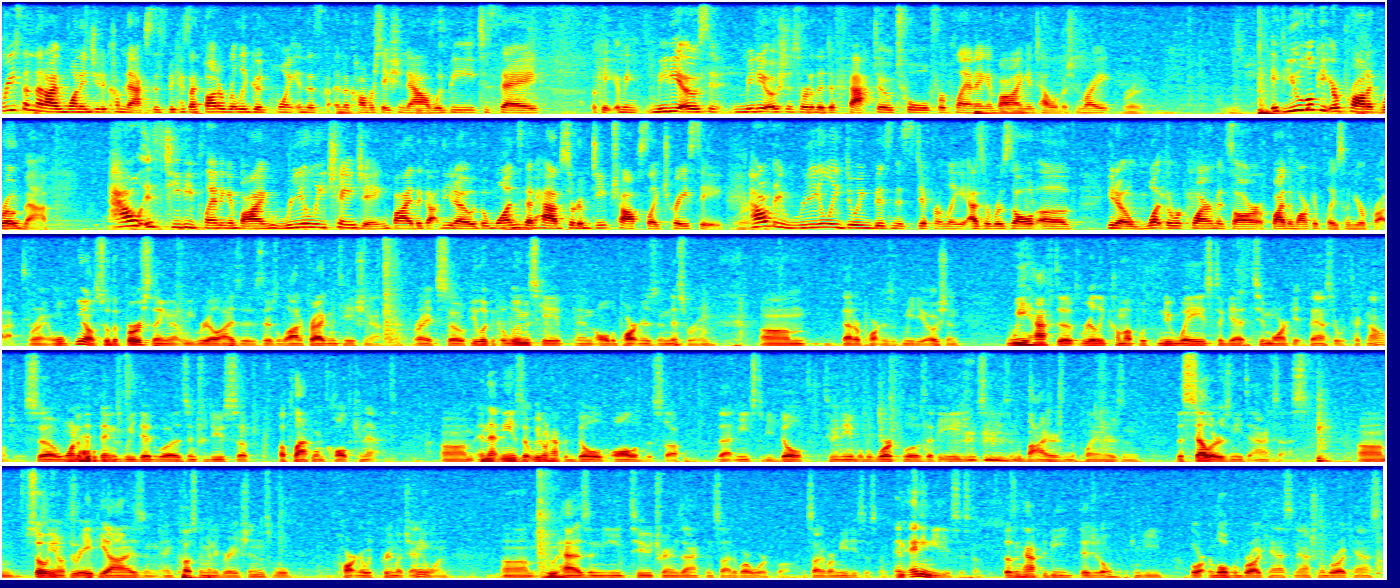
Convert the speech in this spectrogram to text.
reason that I wanted you to come next is because I thought a really good point in this in the conversation now would be to say, okay, I mean, Mediaocean, Media Ocean is sort of the de facto tool for planning and buying mm-hmm. in television, right? Right. If you look at your product roadmap, how is TV planning and buying really changing by the you know the ones mm-hmm. that have sort of deep chops like Tracy? Right. How are they really doing business differently as a result of you know what the requirements are by the marketplace on your product? Right. Well, you know, so the first thing that we realize is there's a lot of fragmentation out there, right? So if you look at the Lumascape and all the partners in this room um, that are partners of Mediaocean, we have to really come up with new ways to get to market faster with technology. So one of the things we did was introduce a, a platform called Connect. Um, and that means that we don't have to build all of the stuff that needs to be built to enable the workflows that the agencies and the buyers and the planners and the sellers need to access. Um, so, you know, through APIs and, and custom integrations, we'll partner with pretty much anyone um, who has a need to transact inside of our workflow, inside of our media system, and any media system. Doesn't have to be digital. It can be local broadcast, national broadcast.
